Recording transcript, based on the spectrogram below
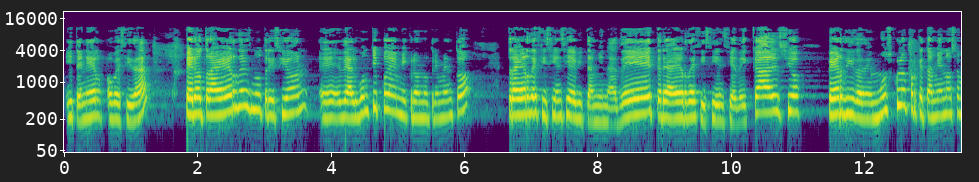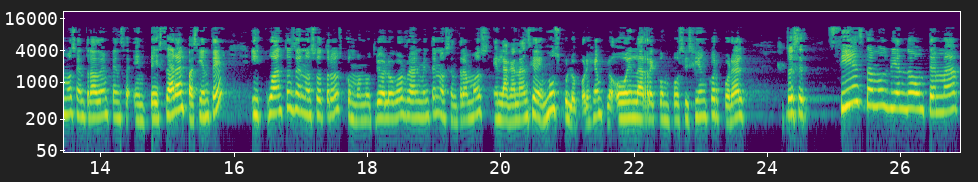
y tener obesidad, pero traer desnutrición eh, de algún tipo de micronutrimento traer deficiencia de vitamina D, traer deficiencia de calcio, pérdida de músculo, porque también nos hemos centrado en, pesar al paciente y cuántos de nosotros como nutriólogos realmente nos centramos en la ganancia de músculo, por ejemplo, o en la recomposición corporal. Entonces, sí estamos viendo un tema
